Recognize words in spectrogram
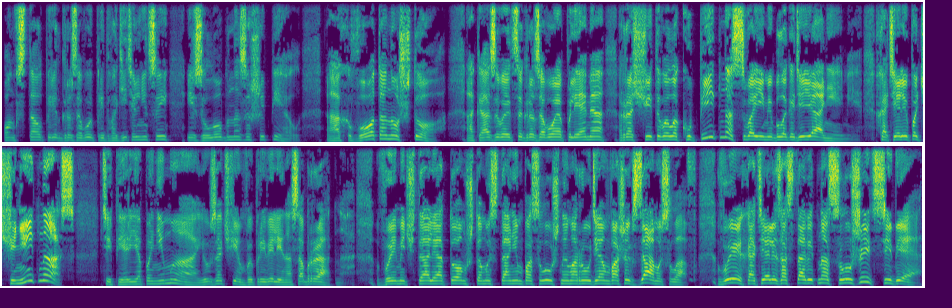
он встал перед грозовой предводительницей и злобно зашипел. «Ах, вот оно что! Оказывается, грозовое племя рассчитывало купить нас своими благодеяниями! Хотели подчинить нас! Теперь я понимаю, зачем вы привели нас обратно. Вы мечтали о том, что мы станем послушным орудием ваших замыслов. Вы хотели заставить нас служить себе.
